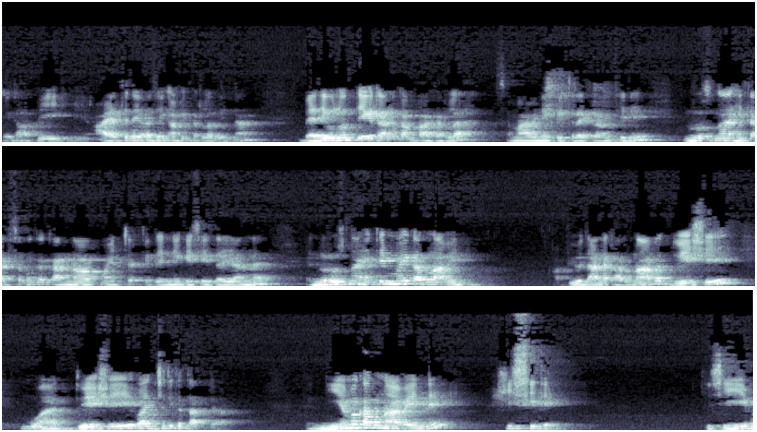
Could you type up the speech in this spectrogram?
ඒක අපි ආයතනයේ වශයෙන් අපි කරලා දෙන්න. බැරි වුණොත් ඒකට අනුකම්පා කරලා සමාවෙන එක විතරයි කරන්න තියෙන්නේ. නුරුස්නා හිතක් සමග කරුණාවක් මෛත්‍රියක් දෙන්නේ කෙසේද යන්න නුරුස්නා හිතෙන්මයි කරුණාව වෙන්නේ. අපිව දන්න කරුණාව ද්වේෂයේ ද්වේෂයේ වංචනික තත්ත්වයක්. නියම කරුණාව වෙන්නේ හිස් හිතේ. කිසිම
